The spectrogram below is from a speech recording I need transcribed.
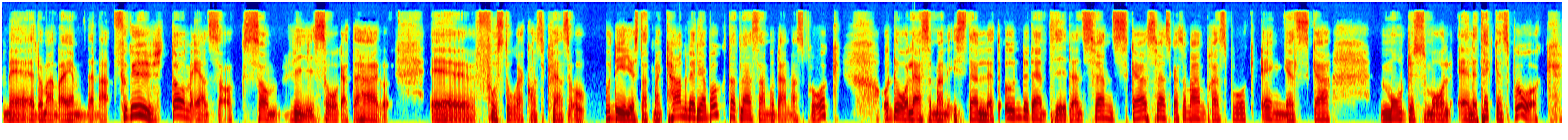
med de andra ämnena, förutom en sak som vi såg att det här eh, får stora konsekvenser. Och, och det är just att man kan välja bort att läsa moderna språk och då läser man istället under den tiden svenska, svenska som andraspråk, engelska, modersmål eller teckenspråk.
